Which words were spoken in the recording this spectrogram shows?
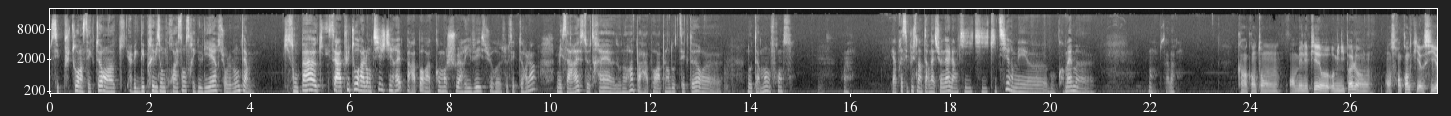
c'est plutôt un secteur avec des prévisions de croissance régulières sur le long terme qui sont pas. ça a plutôt ralenti, je dirais, par rapport à comment je suis arrivée sur euh, ce secteur-là. Mais ça reste très euh, honorable par rapport à plein d'autres secteurs, euh, notamment en France. Voilà. Et après, c'est plus l'international hein, qui, qui, tire, mais bon, quand même, non, ça va. Quand, quand on, on, met les pieds au, Minipol, on, on, se rend compte qu'il y a aussi,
